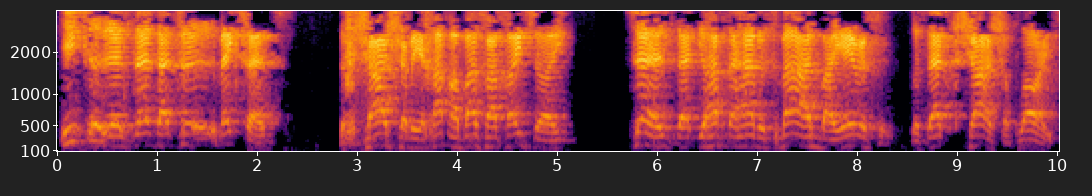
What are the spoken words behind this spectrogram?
He could, that, that's, uh, makes sense. The Chash says that you have to have a Zman by Erison, because that Chash applies.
